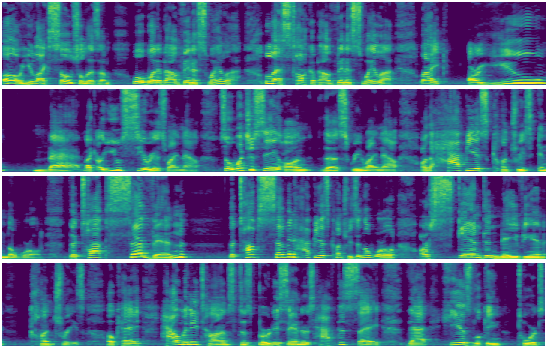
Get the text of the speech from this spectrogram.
oh, you like socialism? Well, what about Venezuela? Let's talk about Venezuela. Like, are you mad? Like, are you serious right now? So what you're seeing on the screen right now are the happiest countries in the world. The top seven, the top seven happiest countries in the world are Scandinavian countries, okay? How many times does Bernie Sanders have to say that he is looking towards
